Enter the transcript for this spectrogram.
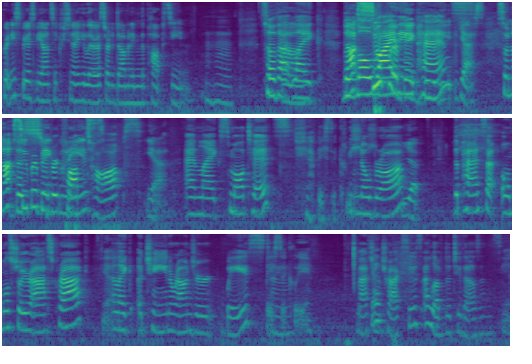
Britney Spears, Beyonce, Christina Aguilera started dominating the pop scene. So that Um, like the not low super riding big pants. booty. Yes. So not super, super, big crop booties. tops Yeah. and like small tits, Yeah, basically. no bra. Yep. The pants that almost show your ass crack. Yeah. And like a chain around your waist. Basically. matching tracksuits. I love the 2000s. Yeah.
